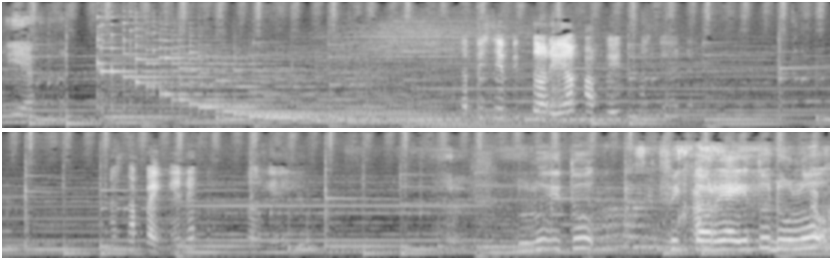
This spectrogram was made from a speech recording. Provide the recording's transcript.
iya. Tapi si Victoria Cafe itu masih ada. Asa pengen ya ke Victoria Dulu itu Victoria itu dulu.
